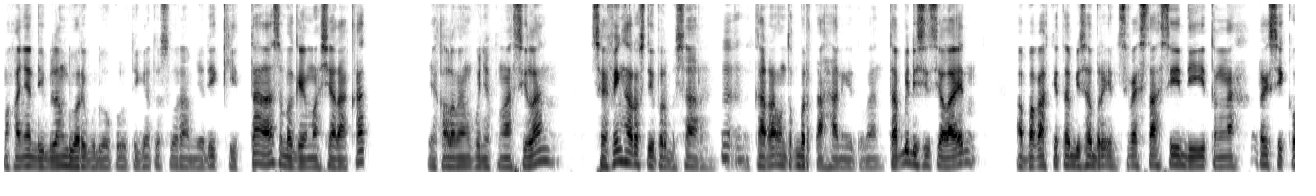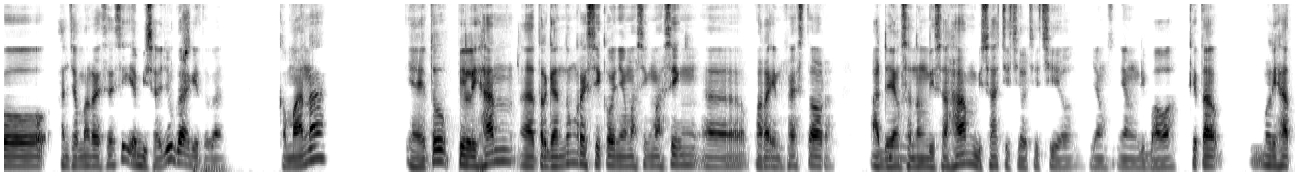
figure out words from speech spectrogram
Makanya dibilang 2023 itu suram. Jadi kita sebagai masyarakat ya kalau memang punya penghasilan saving harus diperbesar Mm-mm. karena untuk bertahan gitu kan. Tapi di sisi lain apakah kita bisa berinvestasi di tengah risiko ancaman resesi ya bisa juga gitu kan. Ke mana? Ya itu pilihan eh, tergantung risikonya masing-masing eh, para investor. Ada yang senang di saham bisa cicil-cicil, yang yang di bawah kita melihat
